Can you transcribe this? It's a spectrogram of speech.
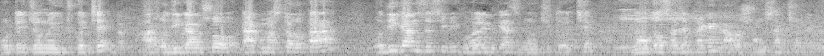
ভোটের জন্য ইউজ করছে। আর অধিকাংশ ডাক মাস্টারও তারা অধিকাংশ সিভিক ভলেন্টিয়ার্স বঞ্চিত হচ্ছে। ন দশ হাজার টাকায় কারও সংসার চলে না।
